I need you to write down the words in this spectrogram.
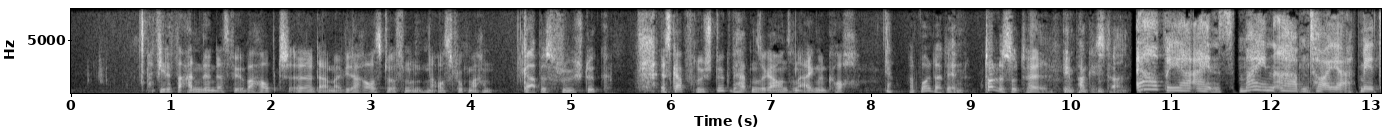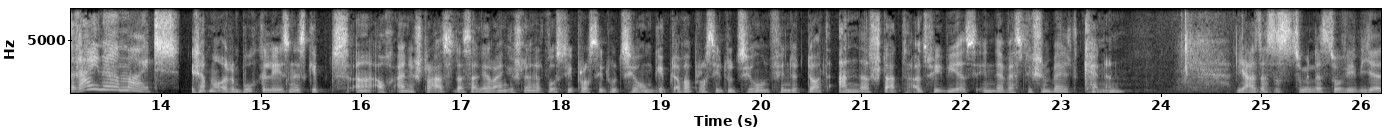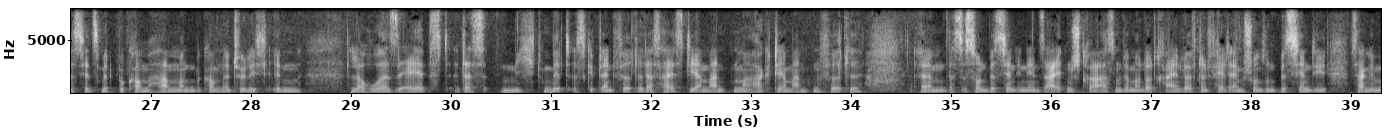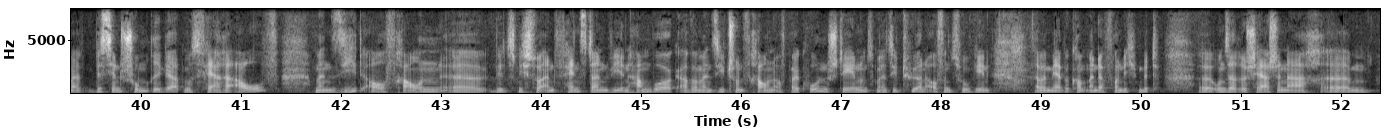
viele verhandeln, dass wir überhaupt äh, da mal wieder raus dürfen und einen Ausflug machen. Gab es Frühstück? Es gab Frühstück, wir hatten sogar unseren eigenen Koch. Ja, was wollt ihr denn? Tolles Hotel in Pakistan. RBR1, mein Abenteuer mit Rainer Meutsch. Ich habe in eurem Buch gelesen, es gibt äh, auch eine Straße, da seid ihr reingeschlendert, wo es die Prostitution gibt. Aber Prostitution findet dort anders statt, als wie wir es in der westlichen Welt kennen. Ja, das ist zumindest so, wie wir es jetzt mitbekommen haben. Man bekommt natürlich in Lahore selbst das nicht mit. Es gibt ein Viertel, das heißt Diamantenmarkt, Diamantenviertel. Ähm, das ist so ein bisschen in den Seitenstraßen. Wenn man dort reinläuft, dann fällt einem schon so ein bisschen die, sagen wir mal, ein bisschen schummrige Atmosphäre auf. Man sieht auch Frauen, äh, jetzt nicht so an Fenstern wie in Hamburg, aber man sieht schon Frauen auf Balkonen stehen und man sieht Türen auf und zu gehen. Aber mehr bekommt man davon nicht mit. Äh, unserer Recherche nach ähm,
